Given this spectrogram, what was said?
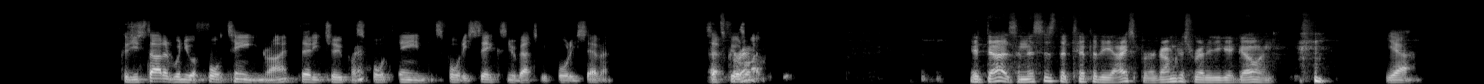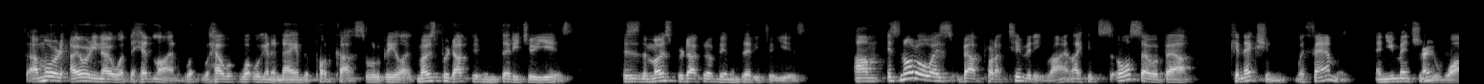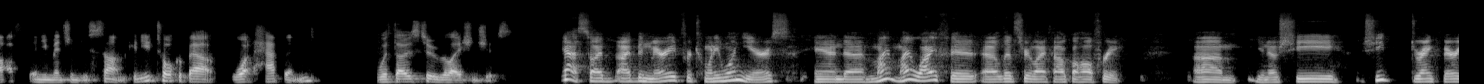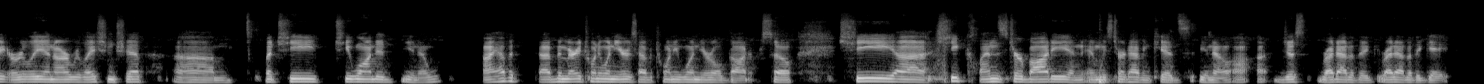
because you started when you were 14 right 32 plus 14 is 46 and you're about to be 47 Does That's that feel correct. right it does, and this is the tip of the iceberg. I'm just ready to get going. yeah, so I'm already. I already know what the headline, what how what we're going to name the podcast. So it'll be like most productive in 32 years. This is the most productive I've been in 32 years. Um, it's not always about productivity, right? Like it's also about connection with family. And you mentioned right. your wife and you mentioned your son. Can you talk about what happened with those two relationships? Yeah, so I've, I've been married for 21 years, and uh, my my wife uh, uh lives her life alcohol free. Um, you know, she she drank very early in our relationship, um, but she she wanted, you know, I have a I've been married 21 years. I have a 21 year old daughter. So she uh, she cleansed her body and, and we started having kids. You know, uh, uh just right out of the right out of the gate,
